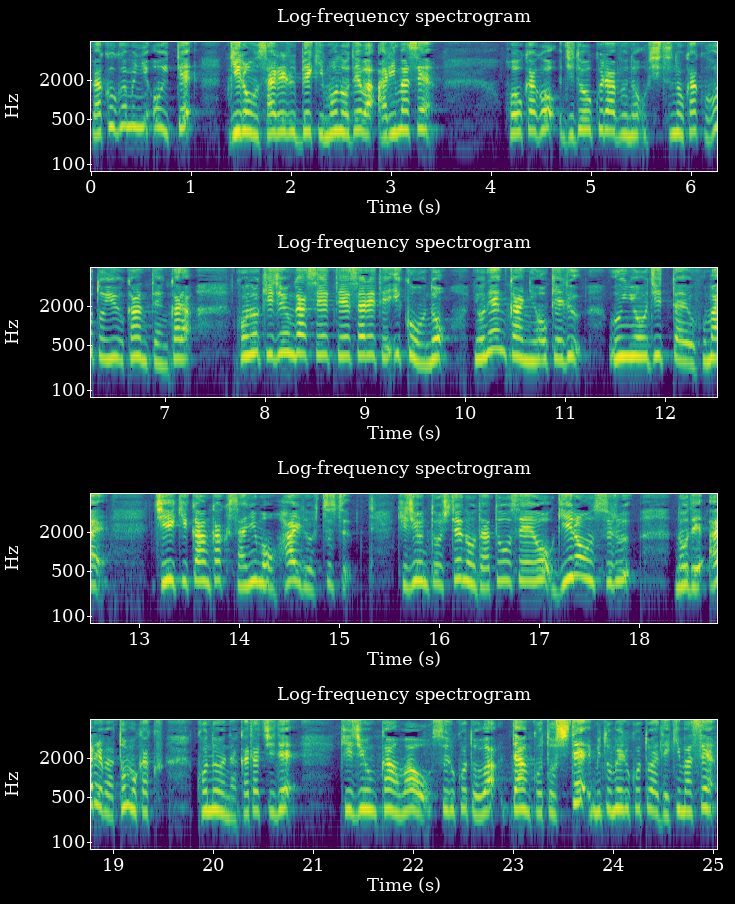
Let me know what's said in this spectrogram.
枠組みにおいて議論されるべきものではありません。放課後児童クラブの質の確保という観点から、この基準が制定されて以降の4年間における運用実態を踏まえ、地域間格差にも配慮しつつ、基準としての妥当性を議論するのであればともかく、このような形で基準緩和をすることは断固として認めることはできません。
